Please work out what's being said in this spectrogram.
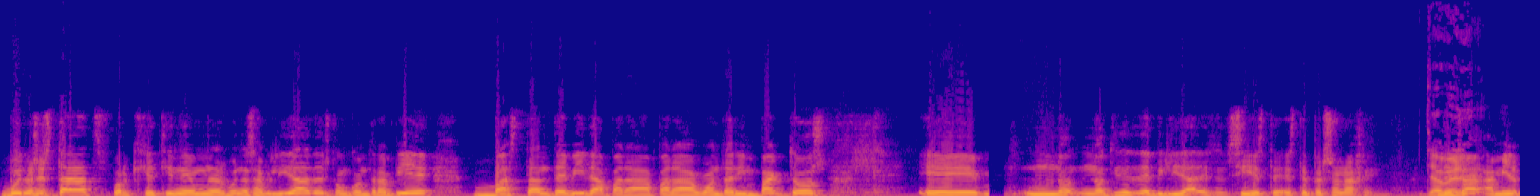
buenos stats, porque tiene unas buenas habilidades con contrapié, bastante vida para aguantar impactos. Eh, no, no tiene debilidades en sí este, este personaje. Ya hecho, a mí el,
